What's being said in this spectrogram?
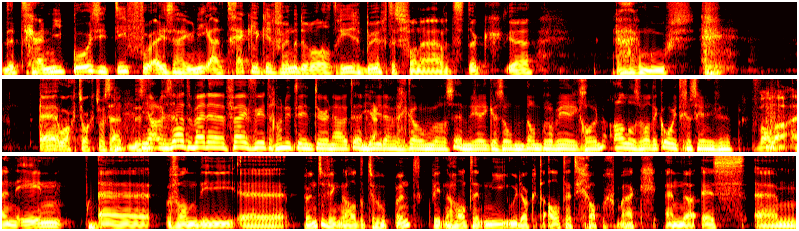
dit- gaat niet positief voor... Hij zou je niet aantrekkelijker vinden door wat er hier gebeurd is vanavond. Dat ja, raar moves. eh, wacht, wacht, we zijn... Dus Ja, we zaten bij de 45 minuten in turnout en hoe Ja. je daar gekomen was. En de rekensom, dan probeer ik gewoon alles wat ik ooit geschreven heb. Voilà. En één eh, van die eh, punten vind ik nog altijd een goed punt. Ik weet nog altijd niet hoe dat ik het altijd grappig maak. En dat is ehm,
